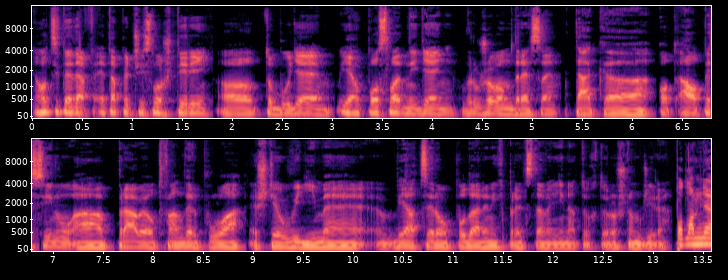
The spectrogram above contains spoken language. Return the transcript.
hoci teda v etape číslo 4 uh, to bude jeho posledný deň v rúžovom drese, tak uh, od Alpesinu a práve od Van Der Poola ešte uvidíme viacero podarených predstavení na tohto ročnom Gira. Podľa mňa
